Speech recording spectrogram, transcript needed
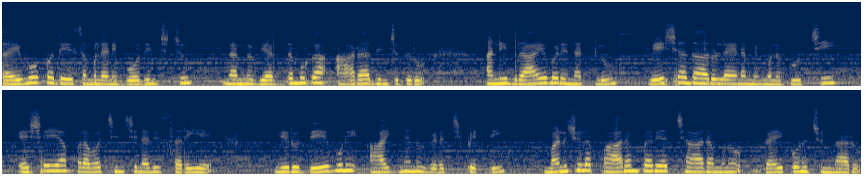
దైవోపదేశములని బోధించుచు నన్ను వ్యర్థముగా ఆరాధించుదురు అని వ్రాయబడినట్లు వేషధారులైన మిమ్మను గూర్చి యషయ ప్రవచించినది సరియే. మీరు దేవుని ఆజ్ఞను విడిచిపెట్టి మనుషుల పారంపర్యచారమును గైకొనుచున్నారు.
